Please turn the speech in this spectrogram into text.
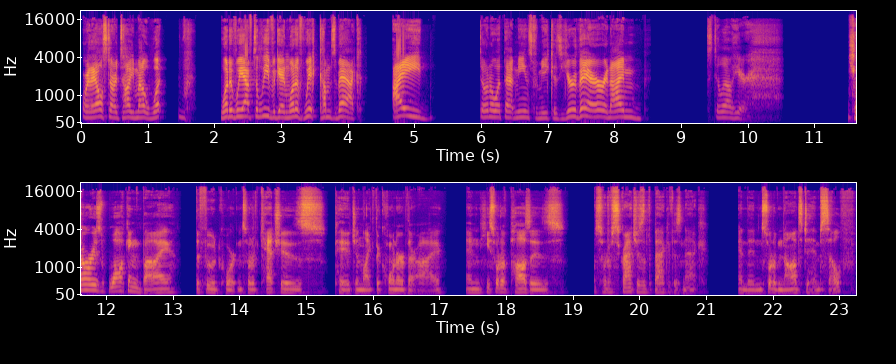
or they all started talking about what, what if we have to leave again? What if Wick comes back? I don't know what that means for me because you're there and I'm still out here. Char is walking by the food court and sort of catches Pidge in like the corner of their eye, and he sort of pauses, sort of scratches at the back of his neck, and then sort of nods to himself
